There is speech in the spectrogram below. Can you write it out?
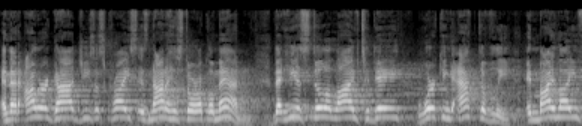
and that our God, Jesus Christ, is not a historical man, that he is still alive today, working actively in my life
